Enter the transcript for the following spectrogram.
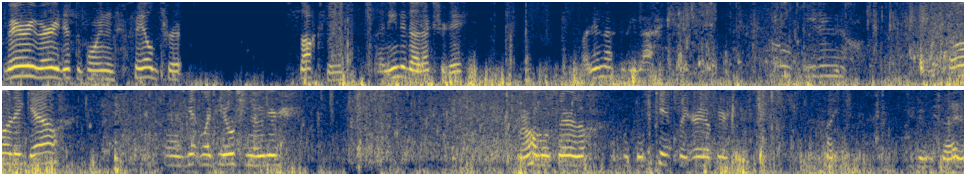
Very, very disappointed. Failed trip. Sucks, man. I needed that extra day. I didn't have to be back. Holy cow. Oh, it's getting like the ocean out here. We're almost there though, with this campsite right up here. Like, I can decide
